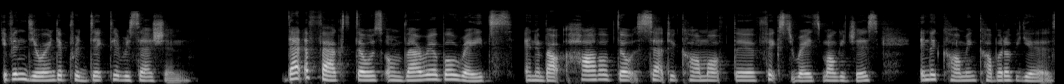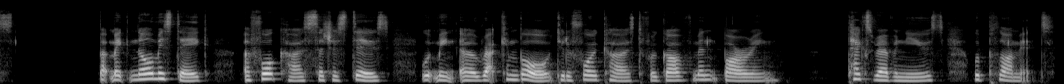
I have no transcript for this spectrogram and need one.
even during the predicted recession. That affects those on variable rates and about half of those set to come off their fixed rate mortgages in the coming couple of years. But make no mistake, a forecast such as this would mean a wrecking ball to the forecast for government borrowing. Tax revenues would plummet,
